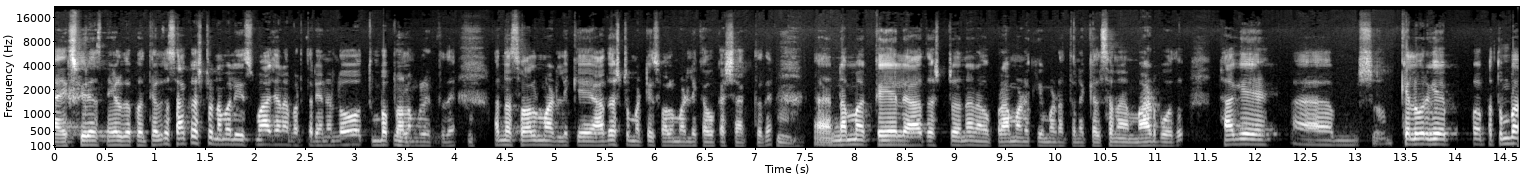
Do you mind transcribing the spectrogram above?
ಆ ಎಕ್ಸ್ಪೀರಿಯನ್ಸ್ ಹೇಳ್ಬೇಕು ಅಂತ ಹೇಳಿದ್ರೆ ಸಾಕಷ್ಟು ನಮ್ಮಲ್ಲಿ ಸುಮಾರು ಜನ ಬರ್ತಾರೆ. ಏನೆಲ್ಲೋ ತುಂಬಾ ಪ್ರಾಬ್ಲಮ್ಗಳು ಇರ್ತದೆ. ಅದನ್ನ ಸಾಲ್ವ್ ಮಾಡ್ಲಿಕ್ಕೆ ಆದಷ್ಟು ಮಟ್ಟಿಗೆ ಸಾಲ್ವ್ ಮಾಡ್ಲಿಕ್ಕೆ ಅವಕಾಶ ಆಗ್ತದೆ. ನಮ್ಮ ಕೈಯಲ್ಲಿ ಆದಷ್ಟನ್ನ ನಾವು ಪ್ರಾಮಾಣಿಕ ಮಾಡೋಂಥ ಕೆಲಸನ ಮಾಡ್ಬೋದು. ಹಾಗೆ ಕೆಲವರಿಗೆ ಪಾಪ ತುಂಬಾ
